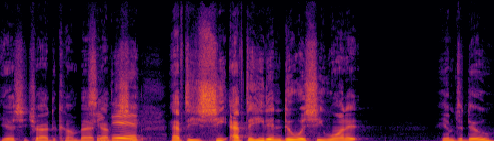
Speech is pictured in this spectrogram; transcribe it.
Yeah, she tried to come back She after did. she after she after he didn't do what she wanted him to do.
